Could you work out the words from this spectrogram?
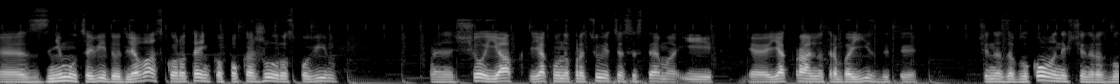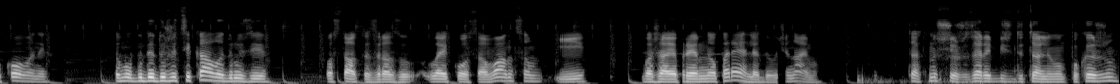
е, зніму це відео для вас, коротенько покажу, розповім, е, що, як, як воно працює, ця система, і е, як правильно треба їздити, чи на заблокованих, чи на розблокованих. Тому буде дуже цікаво, друзі. Поставте зразу лайкос авансом і бажаю приємного перегляду. Починаємо. Так, ну що ж, зараз більш детально вам покажу.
